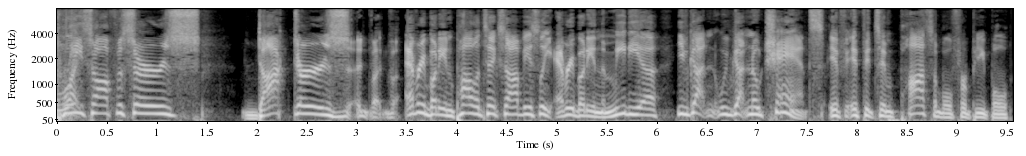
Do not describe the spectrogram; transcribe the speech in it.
Police officers, doctors, everybody in politics, obviously, everybody in the media. You've got we've got no chance if if it's impossible for people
